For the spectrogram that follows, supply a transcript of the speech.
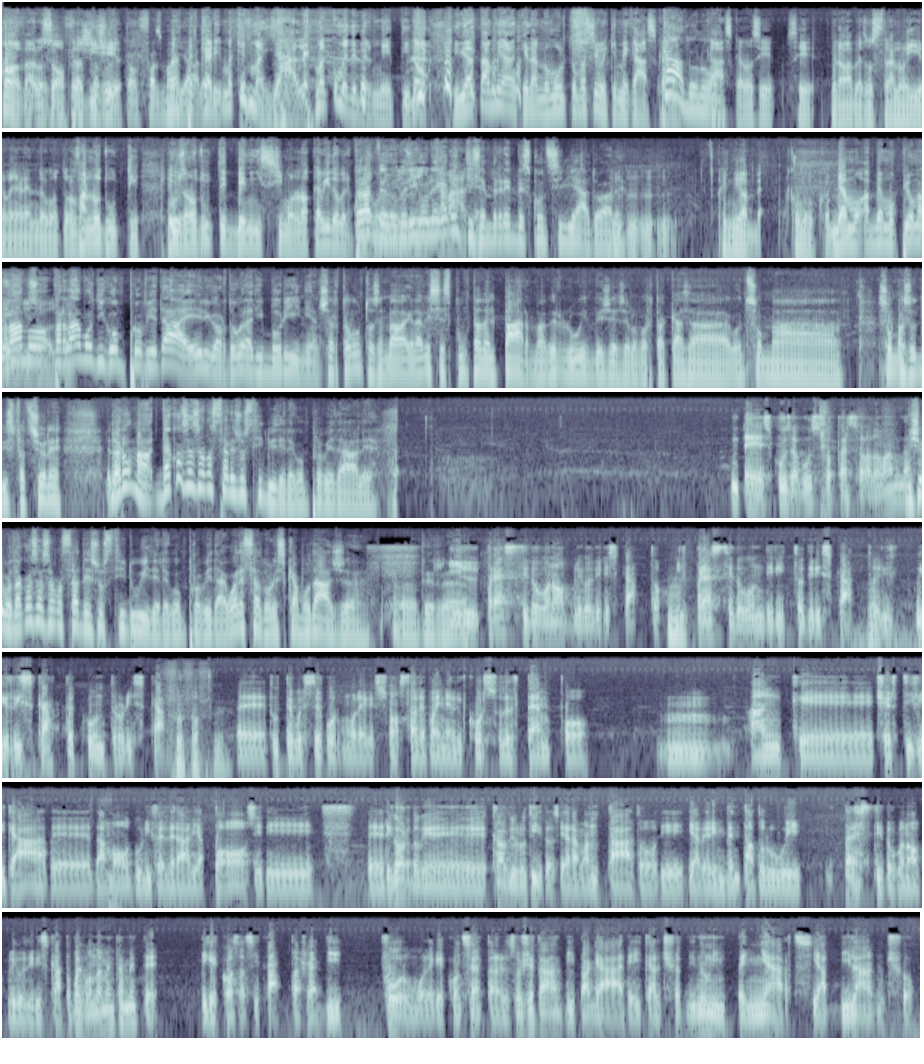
no lo so però dicevo ma, cari- ma, che maiale? Ma come ti permetti no? In realtà a me anche danno molto fastidio perché mi cascano. Cadono. Cascano sì, sì. Però vabbè sono strano io me ne rendo conto. Lo fanno tutti le usano tutte benissimo non ho capito perché però è vero per i collegamenti sembrerebbe sconsigliato Ale. Mm-mm. Quindi vabbè comunque abbiamo, abbiamo, più o parlavamo, meno parlavamo di comproprietà e io ricordo quella di Borini. A un certo punto sembrava che l'avesse spuntata il Parma per lui invece se lo portò a casa con somma, somma soddisfazione. La Roma da cosa sono state sostituite le comproprietà Eh, scusa Augusto, ho perso la domanda. Dicevo, da cosa sono state sostituite le comproprietà? Qual è stato l'escamotage? Eh, per... Il prestito con obbligo di riscatto, mm. il prestito con diritto di riscatto, il, il riscatto e controriscatto. eh, tutte queste formule che sono state poi nel corso del tempo mh, mm, anche certificate da moduli federali appositi. Eh, ricordo che Claudio Lotito si era vantato di, di, aver inventato lui il prestito con obbligo di riscatto. Poi fondamentalmente di che cosa si tratta? Cioè di formule che consentono alle società di pagare i calciatori, di non impegnarsi a bilancio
